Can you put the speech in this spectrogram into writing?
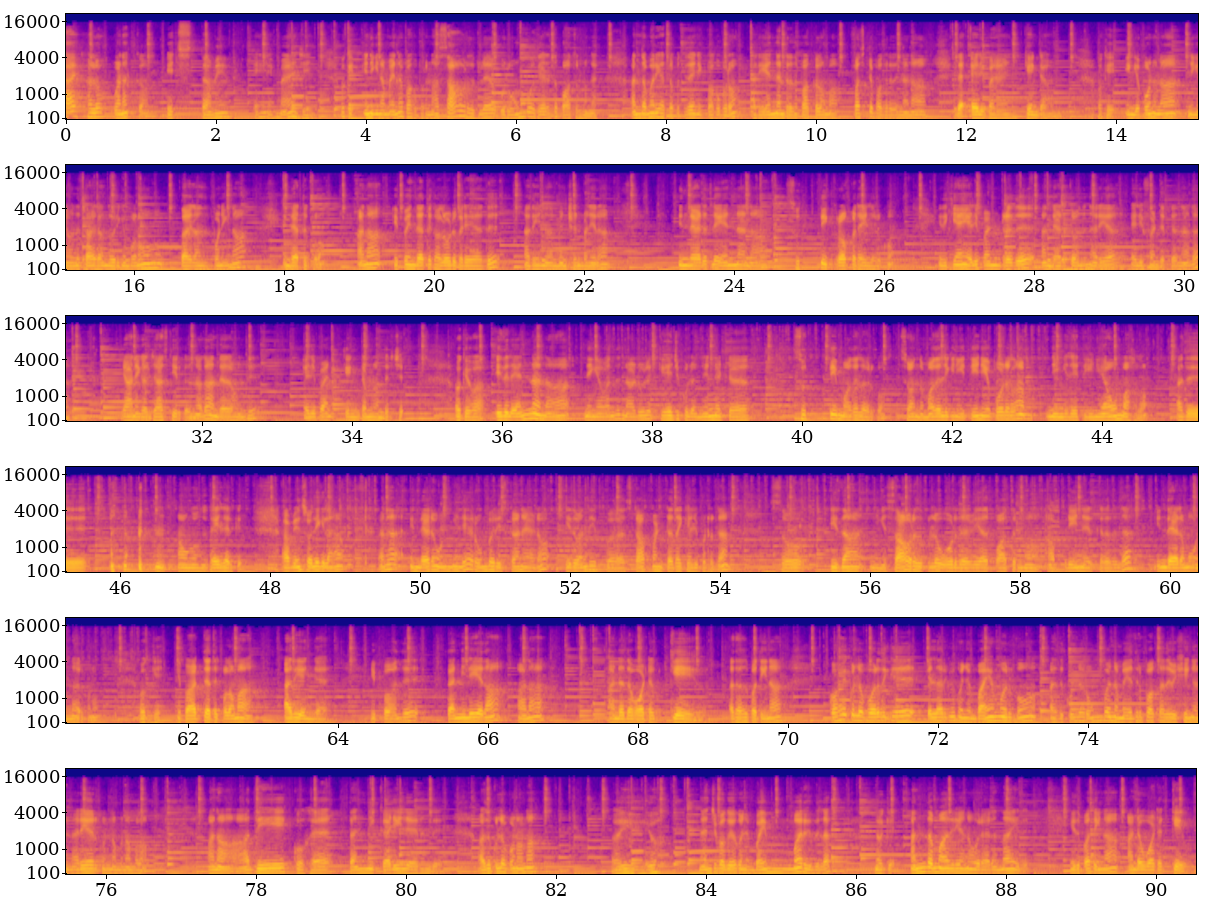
Hi hello வணக்கம். It's Tamil மேஜின் okay இன்றைக்கி நம்ம என்ன பார்க்க போகிறோம்னா சாகிறதுக்குள்ளே ஒரு ஒம்பது இடத்த பார்த்துருணுங்க அந்த மாதிரி இடத்த பற்றி தான் இன்றைக்கி பார்க்க போகிறோம் அது என்னன்றதை பார்க்கலாமா? ஃபஸ்ட்டு பார்க்குறது என்னென்னா இந்த எலிஃபேண்ட் கிங்டம் ஓகே இங்கே போனோன்னா நீங்கள் வந்து தாய்லாந்து வரைக்கும் போகணும். தாய்லாந்து போனீங்கன்னா இந்த இடத்துக்கு போகிறோம் ஆனால் இப்போ இந்த இடத்துக்கு அலோடு கிடையாது. அதையும் நான் மென்ஷன் பண்ணிடுறேன். இந்த இடத்துல என்னென்னா சுற்றி க்ரோக்கடைல் இருக்கும். இதுக்கு ஏன் எலிஃபண்ட்றது அந்த இடத்துல வந்து நிறைய எலிஃபண்ட் இருக்கிறதுனால யானைகள் ஜாஸ்தி இருக்கிறதுனால அந்த இடம் வந்து எலிஃபண்ட் கிங்டம்னு வந்துருச்சு. ஓகேவா? இதில் என்னன்னா நீங்கள் வந்து நடுவில் கேஜுக்குள்ளே நின்றுட்டு சுற்றி முதல்ல இருக்கும். ஸோ அந்த முதலுக்கு நீங்கள் தீனியை போடலாம் நீங்களே தீனியாகவும் ஆகலாம். அது அவங்கவுங்க கையில் இருக்குது அப்படின்னு சொல்லிக்கலாம். ஆனால் இந்த இடம் உண்மையிலேயே ரொம்ப ரிஸ்க்கான இடம். இது வந்து இப்போ ஸ்டாப் பண்ணிட்டதாக கேள்விப்பட்டிருக்கேன். ஸோ இதுதான் நீங்கள் சாகிறதுக்குள்ளே ஒரு தடவையாவது பார்த்துடணும் அப்படின்னு இருக்கிறதுல இந்த இடமும் ஒன்றா இருக்கணும். ஓகே இப்போ அடுத்த இடத்துக்கு போகலாமா அது எங்கே? இப்போ வந்து தண்ணியிலே தான் ஆனால் அண்டர் த வாட்டர் கேவ் அதாவது பார்த்திங்கன்னா குகைக்குள்ளே போகிறதுக்கு எல்லாருக்குமே கொஞ்சம் பயமும் இருக்கும். அதுக்குள்ளே ரொம்ப நம்ம எதிர்பார்க்காத விஷயங்கள் நிறைய இருக்குன்னு நம்ம நம்பலாம். ஆனால் அதே குகை தண்ணி கடியில் இருந்து அதுக்குள்ளே போனோன்னா ஐயோ நினச்சி பார்க்கவே கொஞ்சம் பயமாக இருக்குதுல்ல? ஓகே அந்த மாதிரியான ஒரு இடம் தான் இது. இது பார்த்திங்கன்னா அண்டர் வாட்டர் கேவ்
